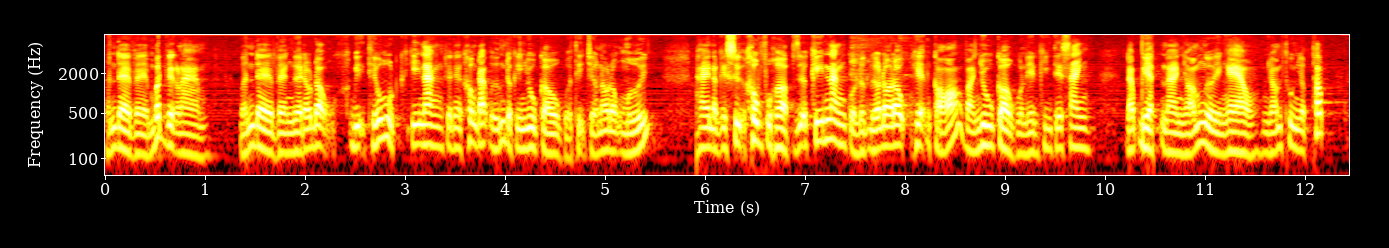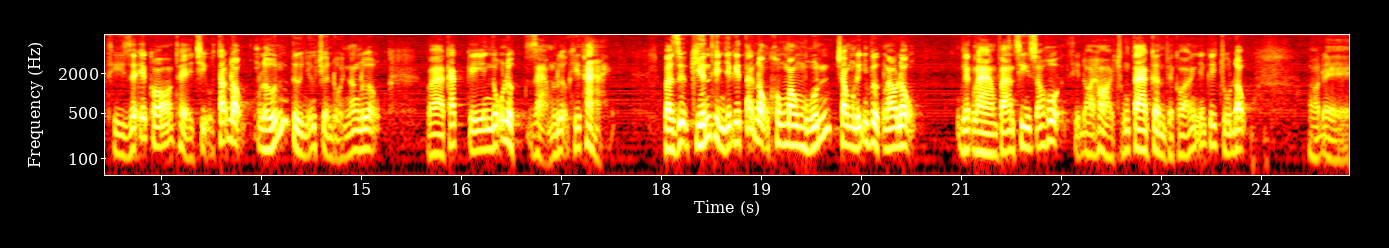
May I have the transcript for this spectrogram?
vấn đề về mất việc làm, vấn đề về người lao động bị thiếu hụt kỹ năng cho nên không đáp ứng được cái nhu cầu của thị trường lao động mới. Hay là cái sự không phù hợp giữa kỹ năng của lực lượng lao động hiện có và nhu cầu của nền kinh tế xanh, đặc biệt là nhóm người nghèo, nhóm thu nhập thấp thì dễ có thể chịu tác động lớn từ những chuyển đổi năng lượng và các cái nỗ lực giảm lượng khí thải. Và dự kiến thì những cái tác động không mong muốn trong lĩnh vực lao động, việc làm và an sinh xã hội thì đòi hỏi chúng ta cần phải có những cái chủ động ờ, để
